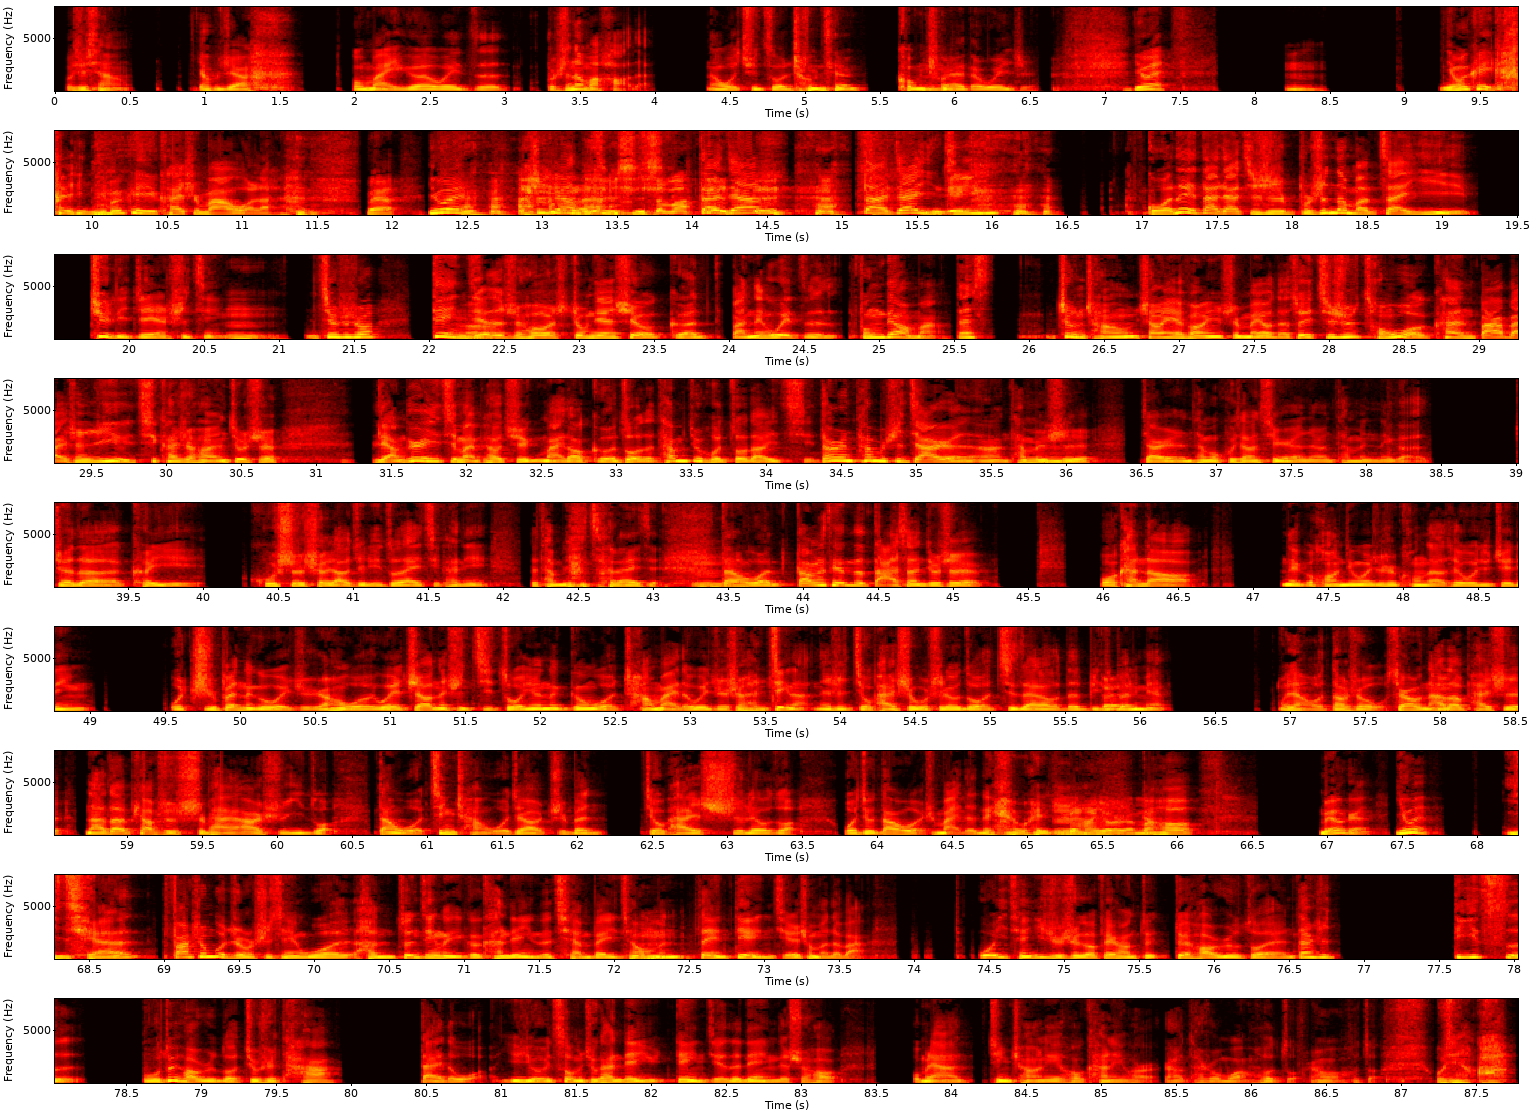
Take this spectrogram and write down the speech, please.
我就想要不这样。我买一个位置不是那么好的，那我去坐中间空出来的位置，因为，嗯，你们可以开，你们可以开始骂我了，没有，因为是这样的，是什么？大家，大家已经，国内大家其实不是那么在意。距离这件事情，嗯，就是说电影节的时候中间是有隔把那个位置封掉嘛，但是正常商业放映是没有的，所以其实从我看八百甚至一期开始，好像就是两个人一起买票去买到隔座的，他们就会坐到一起。当然他们是家人啊，他们是家人，他们互相信任，然后他们那个觉得可以忽视社交距离坐在一起看电影，他们就坐在一起。但我当天的打算就是，我看到那个黄金位置是空的，所以我就决定。我直奔那个位置，然后我我也知道那是几座，因为那跟我常买的位置是很近的，那是九排十五、十六座，我记在了我的笔记本里面。我想，我到时候虽然我拿到牌是拿到票是十排二十一座，但我进场我就要直奔九排十六座，我就当我是买的那个位置。边上有人吗？然后没有人，因为以前发生过这种事情。我很尊敬的一个看电影的前辈，以前我们在电影节什么的吧，我以前一直是个非常对对号入座的人，但是第一次。不对号入座就是他带的我。有一次我们去看电影电影节的电影的时候，我们俩进场了以后看了一会儿，然后他说我往后走，然后往后走。我心想啊，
